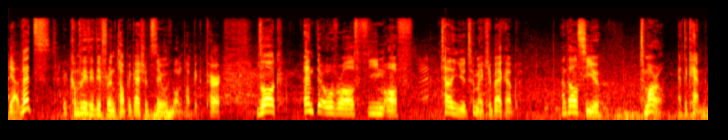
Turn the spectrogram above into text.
yeah, that's a completely different topic. I should stay with one topic per vlog and the overall theme of telling you to make your backup. And I'll see you tomorrow at the camp.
